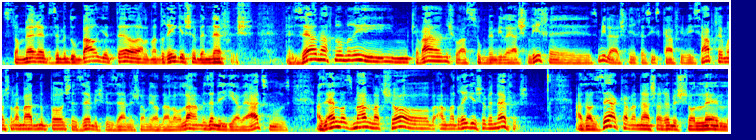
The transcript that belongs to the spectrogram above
זאת אומרת, זה מדובר יותר על מדרגה שבנפש. לזה אנחנו אומרים, כיוון שהוא עסוק במילי השליחס, מילי השליחס איסקפי ואיסבכי, כמו שלמדנו פה, שזה בשביל זה הנשום ירדה לעולם, וזה נגיע בעצמוס, אז אין לו זמן לחשוב על מדרגה שבנפש. אז על זה הכוונה שהרבא שולל.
